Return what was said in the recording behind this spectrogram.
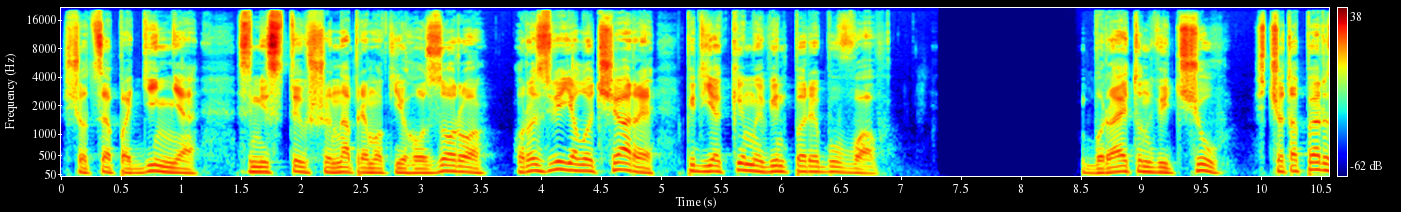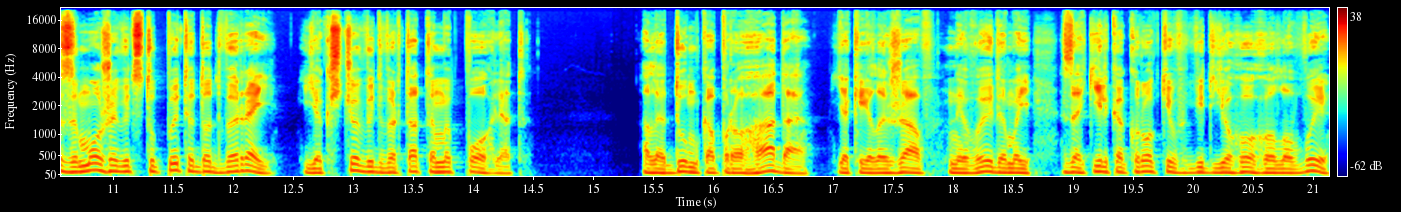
що це падіння, змістивши напрямок його зору, розвіяло чари, під якими він перебував. Брайтон відчув, що тепер зможе відступити до дверей, якщо відвертатиме погляд. Але думка про гада, який лежав невидимий за кілька кроків від його голови,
